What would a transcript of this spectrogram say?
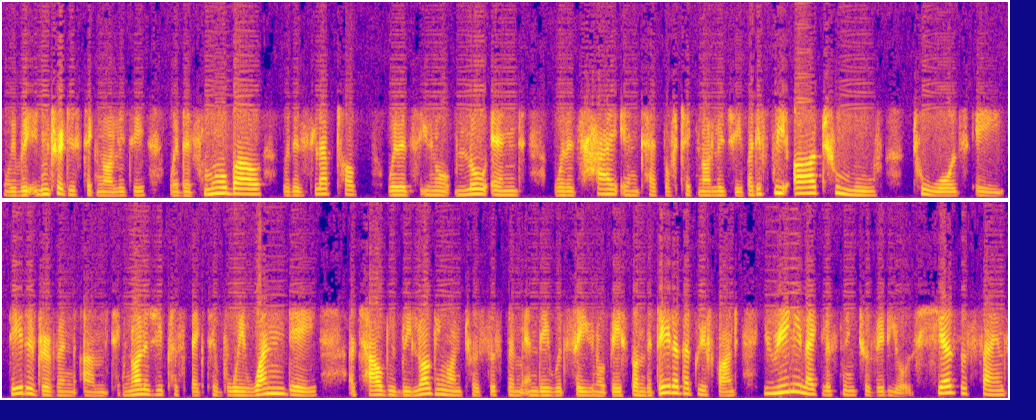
We've introduced technology, whether it's mobile, whether it's laptop, whether it's you know low end, whether it's high end type of technology. But if we are to move towards a data driven um, technology perspective where one day a child would be logging onto a system and they would say, you know, based on the data that we found, you really like listening to videos. Here's a science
